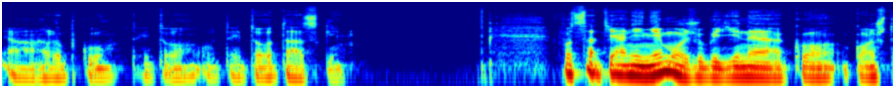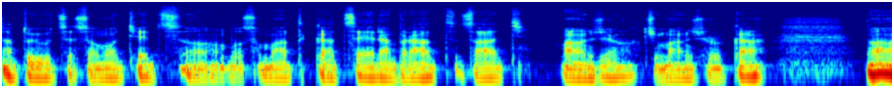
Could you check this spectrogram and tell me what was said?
a hĺbku tejto, tejto otázky. V podstate ani nemôžu byť iné ako konštatujúce som otec, alebo som matka, dcera, brat, zať, manžel či manželka. No a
